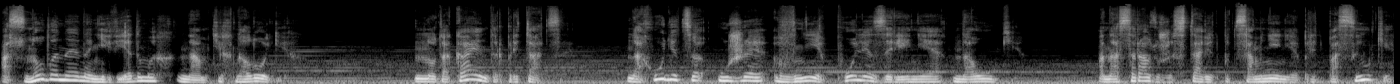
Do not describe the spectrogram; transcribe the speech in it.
основанная на неведомых нам технологиях. Но такая интерпретация находится уже вне поля зрения науки она сразу же ставит под сомнение предпосылки,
